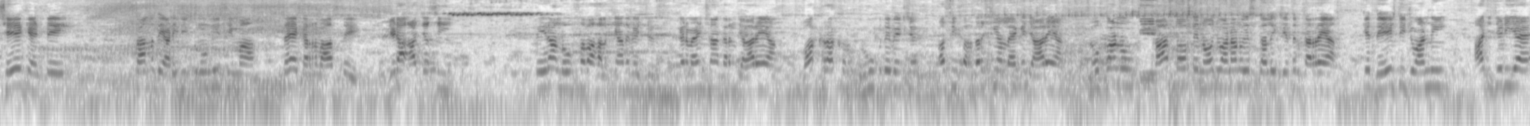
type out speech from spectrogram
6 ਘੰਟੇ ਕੰਮ ਦਿਹਾੜੀ ਦੀ ਕਾਨੂੰਨੀ ਸੀਮਾ ਤੈਅ ਕਰਨ ਵਾਸਤੇ ਜਿਹੜਾ ਅੱਜ ਅਸੀਂ 13 ਲੋਕ ਸਭਾ ਹਲਕਿਆਂ ਦੇ ਵਿੱਚ ਕਨਵੈਨਸ਼ਨਾਂ ਕਰਨ ਜਾ ਰਹੇ ਹਾਂ ਵੱਖ-ਵੱਖ ਰੂਪ ਦੇ ਵਿੱਚ ਅਸੀਂ ਪ੍ਰਦਰਸ਼ਨੀਆਂ ਲੈ ਕੇ ਜਾ ਰਹੇ ਹਾਂ। ਲੋਕਾਂ ਨੂੰ, ਖਾਸ ਤੌਰ ਤੇ ਨੌਜਵਾਨਾਂ ਨੂੰ ਇਸ ਗੱਲ ਲਈ ਚੇਤਨ ਕਰ ਰਹੇ ਹਾਂ ਕਿ ਦੇਸ਼ ਦੀ ਜਵਾਨੀ ਅੱਜ ਜਿਹੜੀ ਹੈ,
